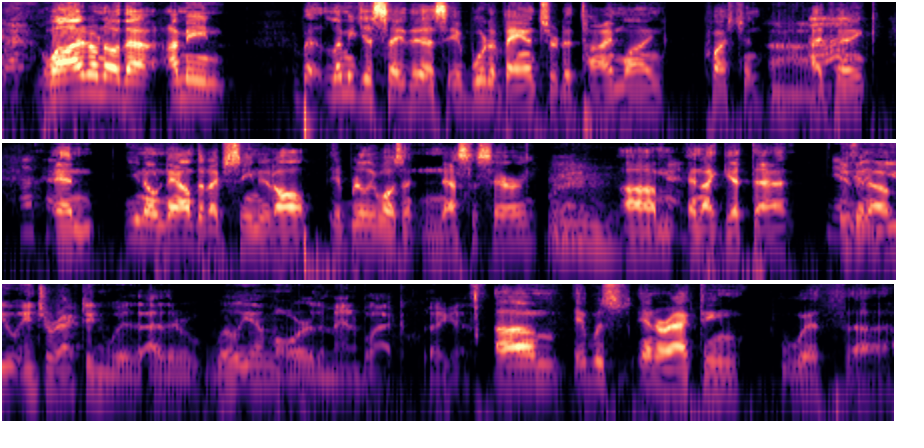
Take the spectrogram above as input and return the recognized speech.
let. Well, I don't know that. I mean, but let me just say this: it would have answered a timeline question, I think. Okay. And you know, now that I've seen it all, it really wasn't necessary. Um, Okay. And I get that. Yeah. Is You it know- you interacting with either William or the Man in Black? I guess. Um, it was interacting with uh,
